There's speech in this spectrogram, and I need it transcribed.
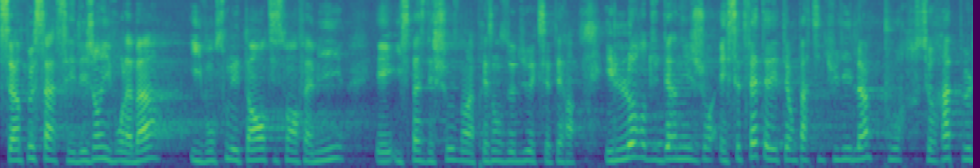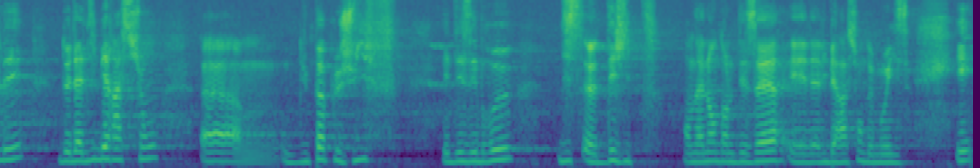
c'est un peu ça. C'est les gens, ils vont là-bas, ils vont sous les tentes, ils sont en famille, et il se passe des choses dans la présence de Dieu, etc. Et lors du dernier jour, et cette fête, elle était en particulier là pour se rappeler de la libération du peuple juif et des Hébreux d'Égypte, en allant dans le désert et la libération de Moïse. Et,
